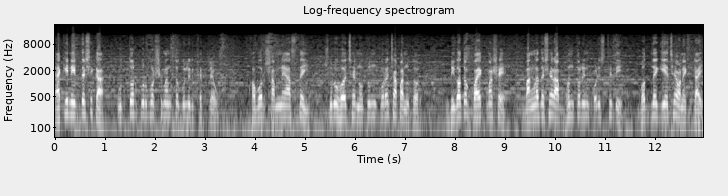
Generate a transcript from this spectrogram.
একই নির্দেশিকা উত্তর পূর্ব সীমান্তগুলির ক্ষেত্রেও। খবর সামনে আসতেই শুরু হয়েছে নতুন করে চাপানুতর। বিগত কয়েক মাসে বাংলাদেশের আভ্যন্তরীণ পরিস্থিতি বদলে গিয়েছে অনেকটাই।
